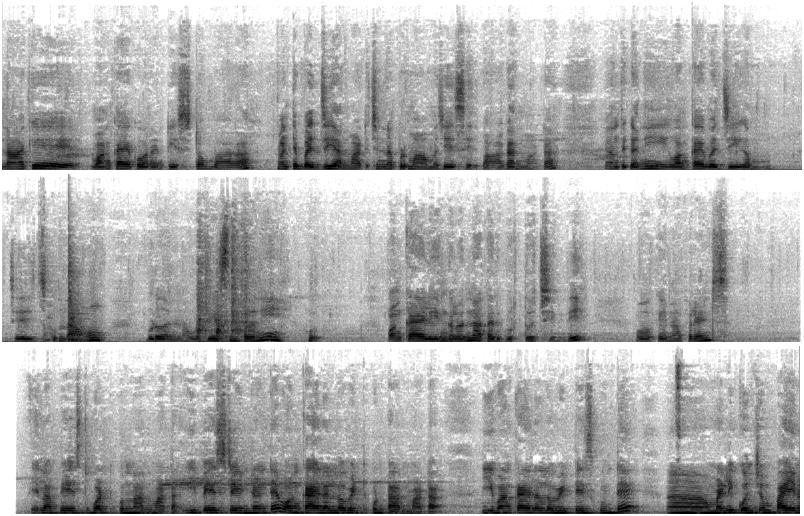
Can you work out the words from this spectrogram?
నాకే వంకాయ కూర అంటే ఇష్టం బాగా. అంటే బజ్జీ అనమాట చిన్నప్పుడు మా అమ్మ చేసేది బాగా అనమాట అందుకని వంకాయ బజ్జీ ఇక చేసుకుందాము ఇప్పుడు అన్న ఉద్దేశంతో వంకాయలు ఇంగలని నాకు అది గుర్తొచ్చింది. ఓకేనా ఫ్రెండ్స్. ఇలా పేస్ట్ పట్టుకున్నా అనమాట ఈ పేస్ట్ ఏంటంటే వంకాయలలో పెట్టుకుంటా అనమాట ఈ వంకాయలలో పెట్టేసుకుంటే మళ్ళీ కొంచెం పైన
